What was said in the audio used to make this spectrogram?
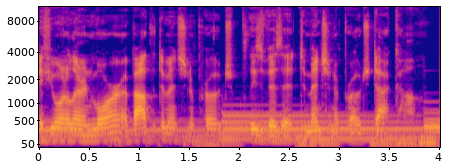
If you want to learn more about the Dimension Approach, please visit dimensionapproach.com.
